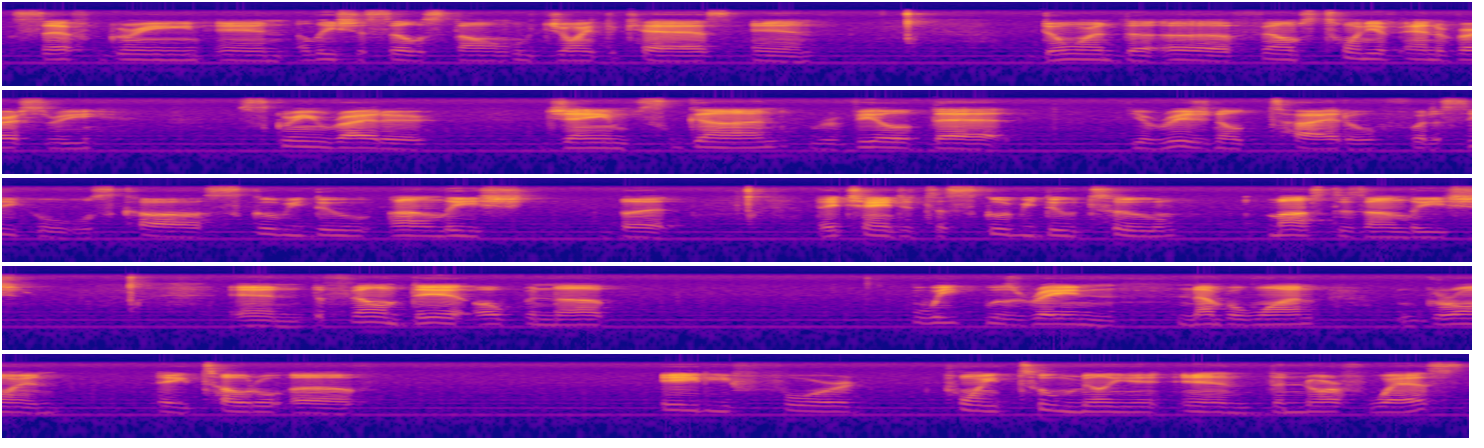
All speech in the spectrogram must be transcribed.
Seth Green and Alicia Silverstone who joined the cast and during the uh, film's 20th anniversary screenwriter James Gunn revealed that the original title for the sequel was called Scooby-Doo Unleashed but they changed it to Scooby-Doo 2 Monsters Unleashed and the film did open up week was rating number one, growing a total of 84.2 million in the Northwest.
